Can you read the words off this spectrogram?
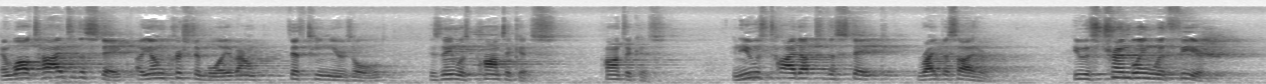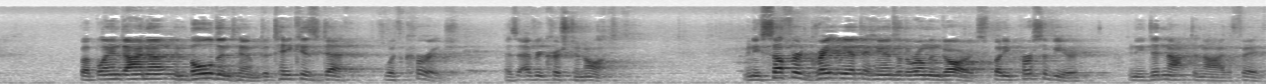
And while tied to the stake, a young Christian boy, around 15 years old, his name was Ponticus. Ponticus. And he was tied up to the stake right beside her. He was trembling with fear. But Blandina emboldened him to take his death with courage, as every Christian ought. And he suffered greatly at the hands of the Roman guards, but he persevered, and he did not deny the faith,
